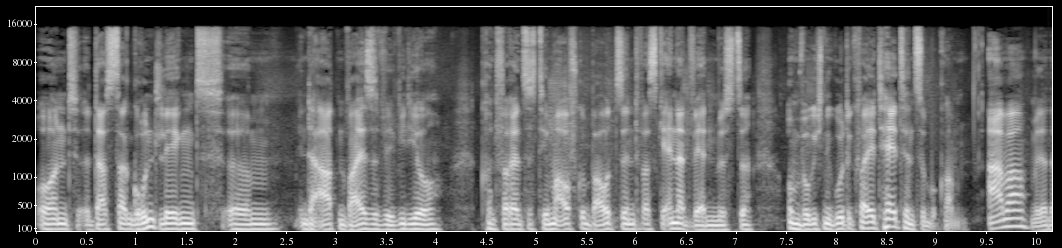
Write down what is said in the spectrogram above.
Und dass da grundlegend ähm, in der Art und Weise, wie Video Konferenzsysteme aufgebaut sind, was geändert werden müsste, um wirklich eine gute Qualität hinzubekommen. Aber, wieder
